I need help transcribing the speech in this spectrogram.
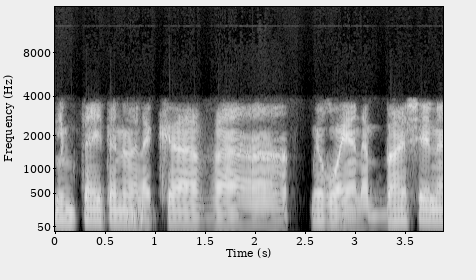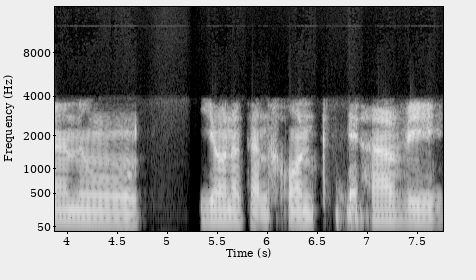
נמצא איתנו על הקו המרואיין הבא שלנו, יונתן חונט זהבי.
